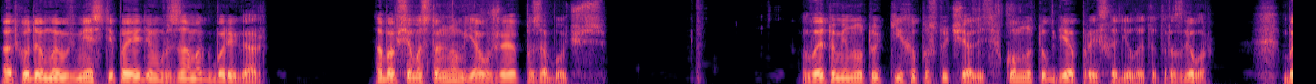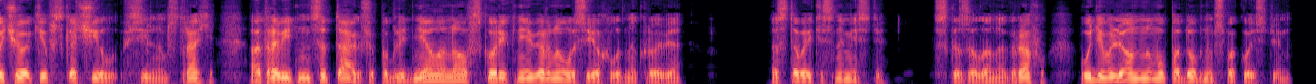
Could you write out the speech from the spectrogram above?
откуда мы вместе поедем в замок Боригар. Обо всем остальном я уже позабочусь. В эту минуту тихо постучались в комнату, где происходил этот разговор. Бычоки вскочил в сильном страхе, отравительница также побледнела, но вскоре к ней вернулось ее хладнокровие. — Оставайтесь на месте, — сказала она графу, удивленному подобным спокойствием.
